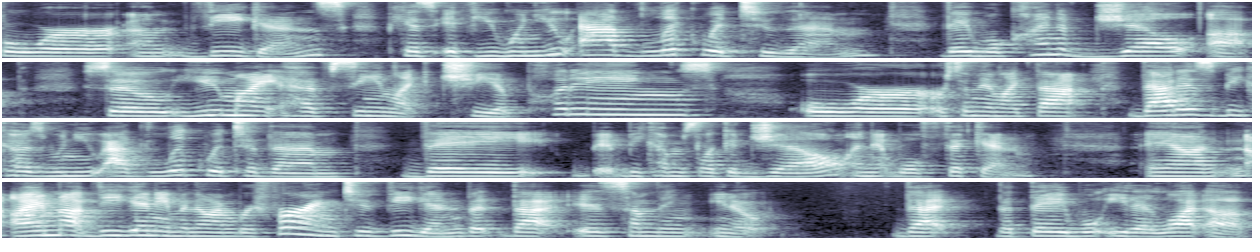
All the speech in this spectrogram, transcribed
for um, vegans because if you when you add liquid to them they will kind of gel up. So you might have seen like chia puddings or or something like that. That is because when you add liquid to them they it becomes like a gel and it will thicken. And i'm not vegan even though i'm referring to vegan but that is something you know that that they will eat a lot of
